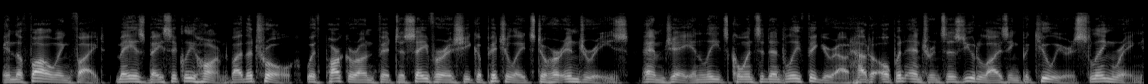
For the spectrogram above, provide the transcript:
In the following fight, May is basically harmed by the troll, with Parker unfit to save her as she capitulates to her injuries. MJ and Leeds coincidentally figure out how to open entrances utilizing Peculiar's sling ring,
